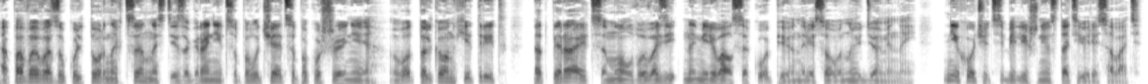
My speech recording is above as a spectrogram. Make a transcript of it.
А по вывозу культурных ценностей за границу получается покушение. Вот только он хитрит, отпирается, мол, вывозить намеревался копию, нарисованную Деминой. Не хочет себе лишнюю статью рисовать.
